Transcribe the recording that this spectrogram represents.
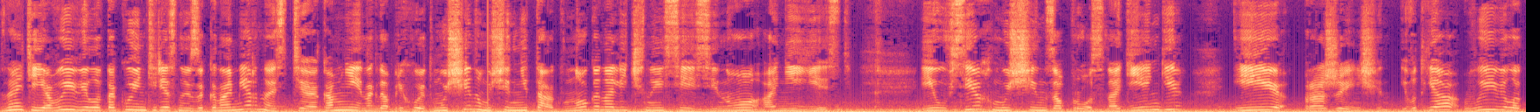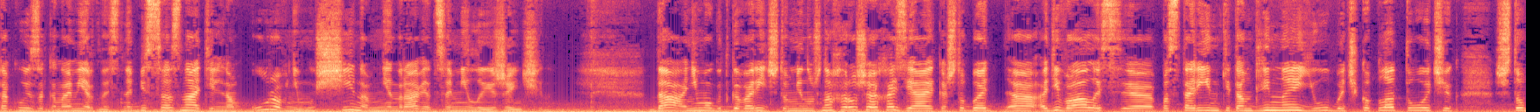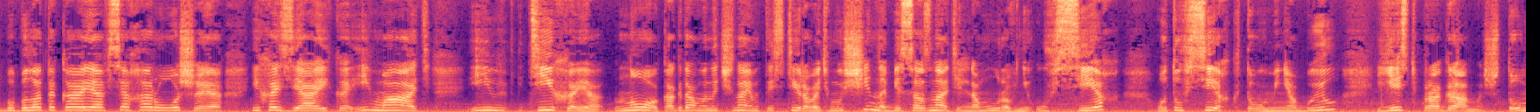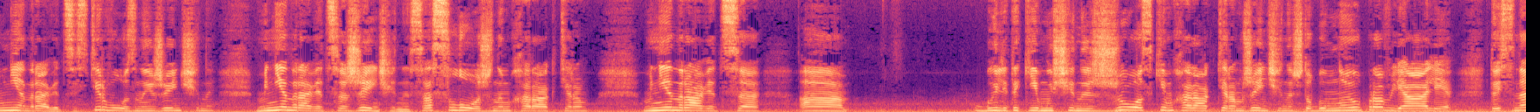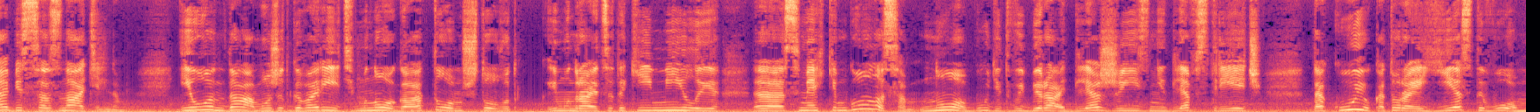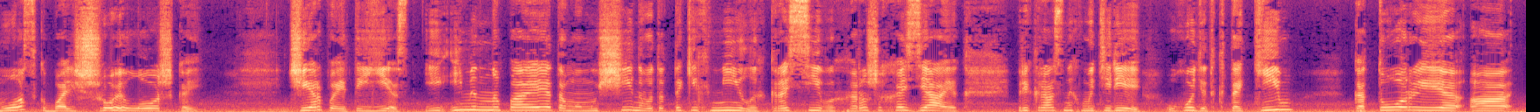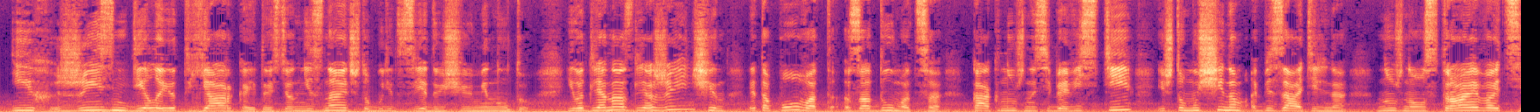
Знаете, я выявила такую интересную закономерность. Ко мне иногда приходят мужчины, мужчин не так много на личные сессии, но они есть. И у всех мужчин запрос на деньги и про женщин. И вот я выявила такую закономерность. На бессознательном уровне мужчинам не нравятся милые женщины. Да, они могут говорить, что мне нужна хорошая хозяйка, чтобы одевалась э, по старинке, там длинная юбочка, платочек, чтобы была такая вся хорошая, и хозяйка, и мать, и тихая. Но когда мы начинаем тестировать мужчин на бессознательном уровне у всех, вот у всех, кто у меня был, есть программы, что мне нравятся стервозные женщины, мне нравятся женщины со сложным характером, мне нравятся... А, были такие мужчины с жестким характером, женщины, чтобы мной управляли, то есть на бессознательном. И он, да, может говорить много о том, что вот ему нравятся такие милые, э, с мягким голосом, но будет выбирать для жизни, для встреч такую, которая ест его мозг большой ложкой черпает и ест. И именно поэтому мужчины вот от таких милых, красивых, хороших хозяек, прекрасных матерей уходят к таким, которые а, их жизнь делают яркой, то есть он не знает, что будет в следующую минуту. И вот для нас, для женщин, это повод задуматься, как нужно себя вести, и что мужчинам обязательно нужно устраивать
